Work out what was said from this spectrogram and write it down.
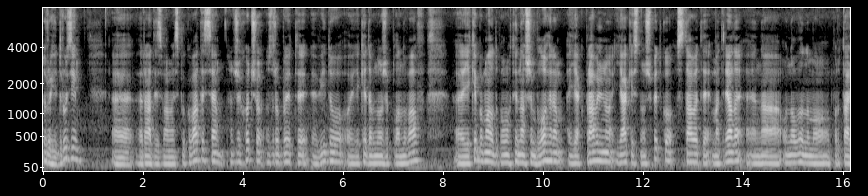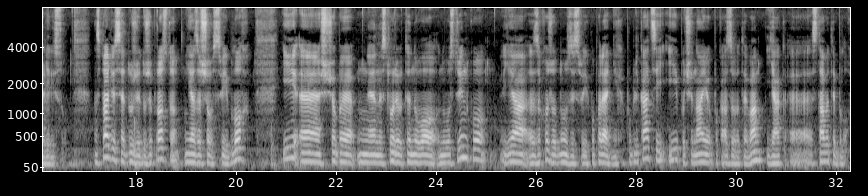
Дорогі друзі, е, радий з вами спілкуватися. Адже хочу зробити відео, яке давно вже планував, е, яке би мало допомогти нашим блогерам, як правильно, якісно, швидко ставити матеріали е, на оновленому порталі Рісу. Насправді все дуже дуже просто. Я зайшов в свій блог, і е, щоб не створювати нову, нову сторінку, я заходжу одну зі своїх попередніх публікацій і починаю показувати вам, як е, ставити блог.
